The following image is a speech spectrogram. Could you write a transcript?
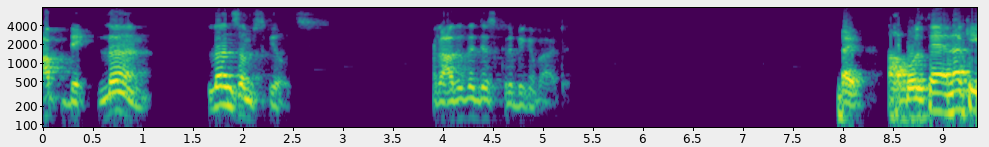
update learn learn some skills than just cribbing about it right आप बोलते हैं ना कि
